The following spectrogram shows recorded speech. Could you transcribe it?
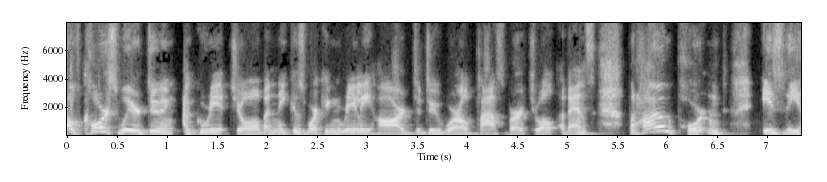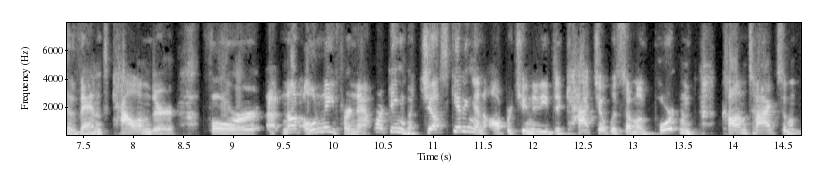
Of course, we're doing a great job, and NECA's working really hard to do world class virtual events. But how important is the event calendar for uh, not only for networking, but just getting an opportunity to catch up with some important contacts, some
